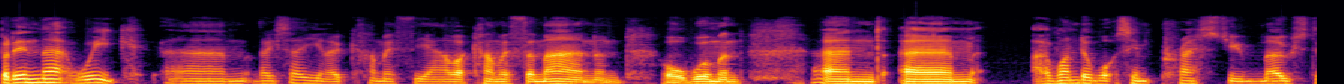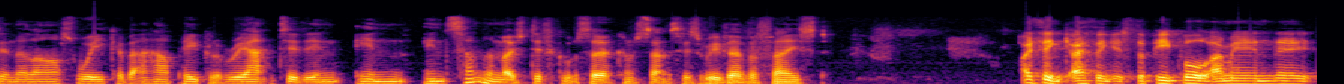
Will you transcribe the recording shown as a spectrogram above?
But in that week, um, they say, you know, cometh the hour, cometh the man and or woman, and um, I wonder what's impressed you most in the last week about how people have reacted in in in some of the most difficult circumstances we've ever faced. I think I think it's the people. I mean, they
